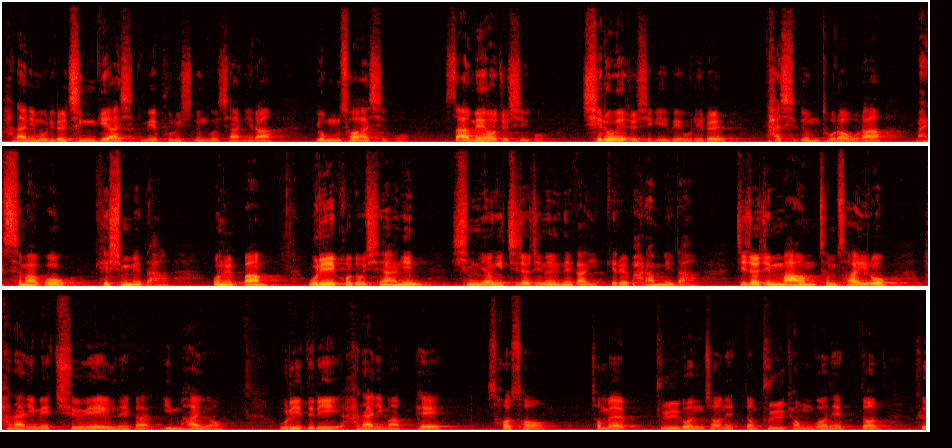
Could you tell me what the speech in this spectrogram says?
하나님 우리를 징계하시기 위해 부르시는 것이 아니라 용서하시고 싸매어 주시고 치료해 주시기 위해 우리를 다시금 돌아오라 말씀하고 계십니다. 오늘 밤 우리의 겉옷이 아닌 심령이 찢어지는 은혜가 있기를 바랍니다. 찢어진 마음 틈 사이로 하나님의 치유의 은혜가 임하여 우리들이 하나님 앞에 서서 정말 불건전했던 불경건했던 그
